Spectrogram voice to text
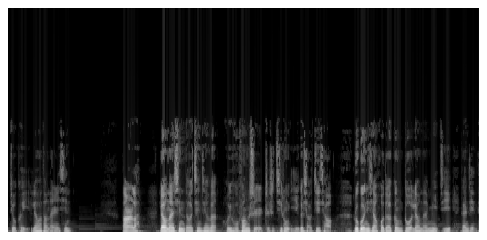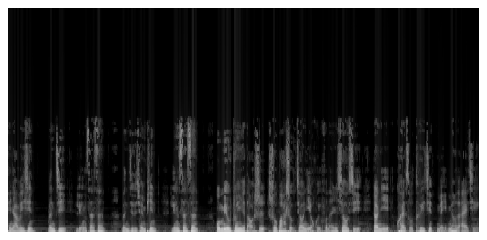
就可以撩到男人心。当然了。撩男心得千千万，回复方式只是其中一个小技巧。如果你想获得更多撩男秘籍，赶紧添加微信文姬零三三，文姬的全拼零三三。我们有专业导师手把手教你回复男人消息，让你快速推进美妙的爱情。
